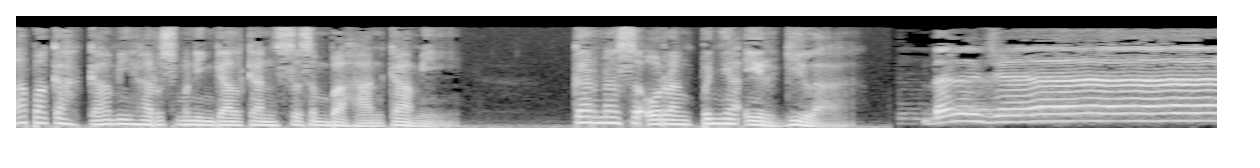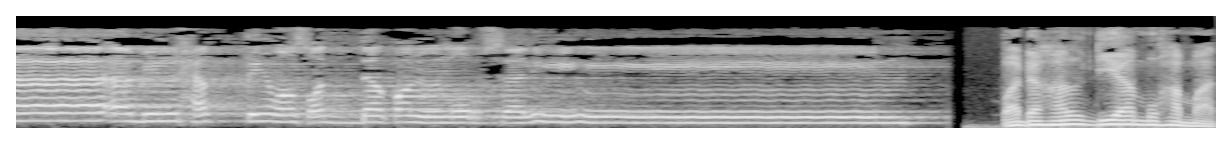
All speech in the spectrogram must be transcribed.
Apakah kami harus meninggalkan sesembahan kami karena seorang penyair gila. Padahal dia Muhammad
